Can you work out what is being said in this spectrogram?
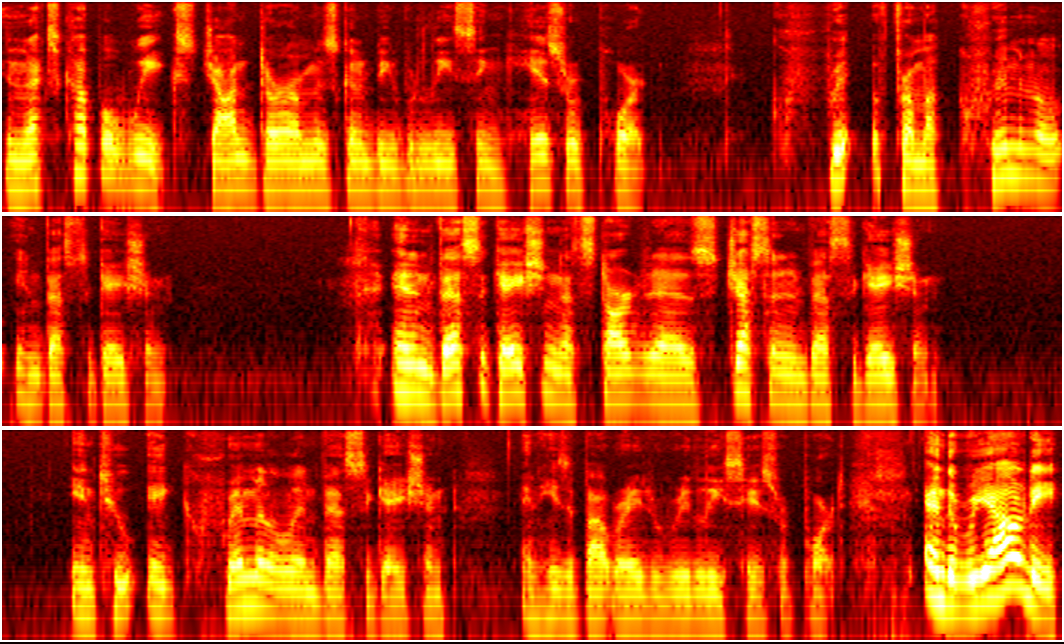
In the next couple weeks, John Durham is going to be releasing his report from a criminal investigation. An investigation that started as just an investigation into a criminal investigation, and he's about ready to release his report. And the reality,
